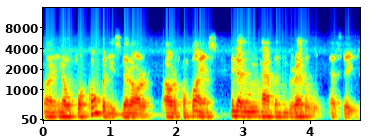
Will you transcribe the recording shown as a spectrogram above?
you know for companies that are out of compliance, and that will happen gradually as they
